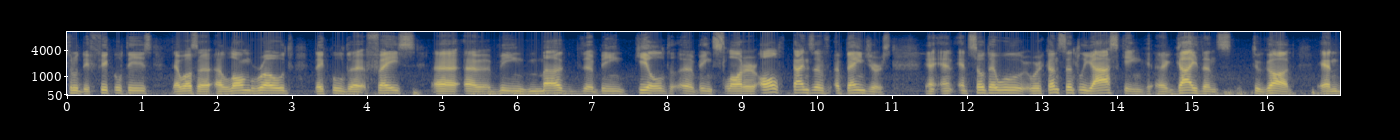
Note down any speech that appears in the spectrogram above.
through difficulties. There was a, a long road. They could uh, face uh, uh being mugged, being killed, being slaughtered, all kinds of, of dangers. And, and, and, so they were, constantly asking guidance to God. And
